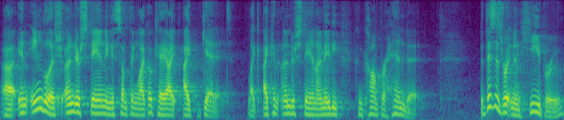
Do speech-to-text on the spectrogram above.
Uh, in English, understanding is something like, okay, I, I get it. Like I can understand, I maybe can comprehend it. But this is written in Hebrew,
